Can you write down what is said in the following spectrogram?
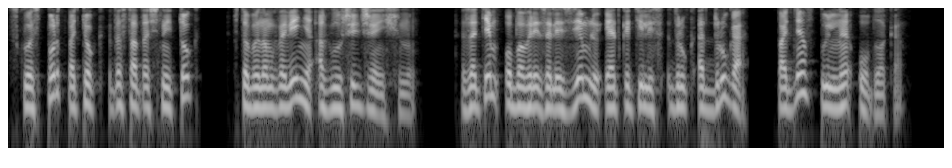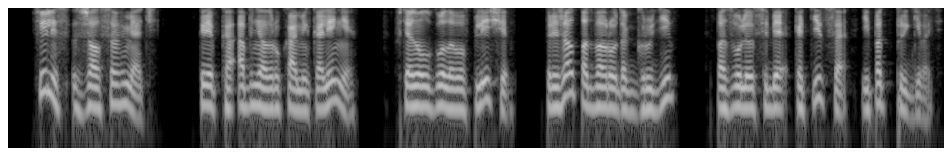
Сквозь порт потек достаточный ток, чтобы на мгновение оглушить женщину. Затем оба врезались в землю и откатились друг от друга, подняв пыльное облако. Фелис сжался в мяч, крепко обнял руками колени, втянул голову в плечи, прижал подбородок к груди, позволил себе катиться и подпрыгивать.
